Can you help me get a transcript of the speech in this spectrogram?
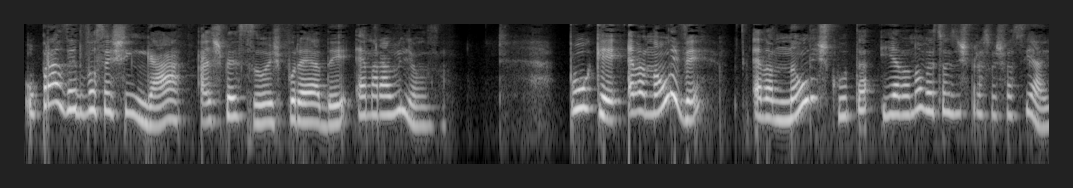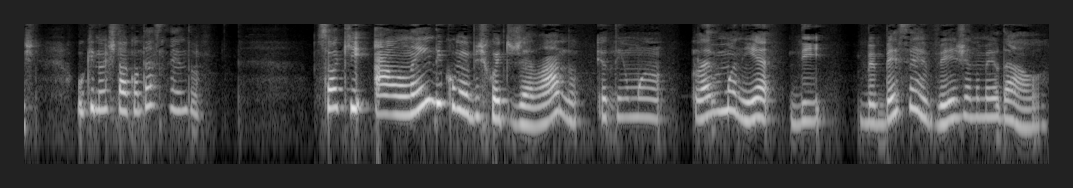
o prazer de você xingar as pessoas por EAD é maravilhoso. Porque ela não lhe vê, ela não lhe escuta e ela não vê suas expressões faciais. O que não está acontecendo. Só que, além de comer biscoito gelado, eu tenho uma leve mania de beber cerveja no meio da aula.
